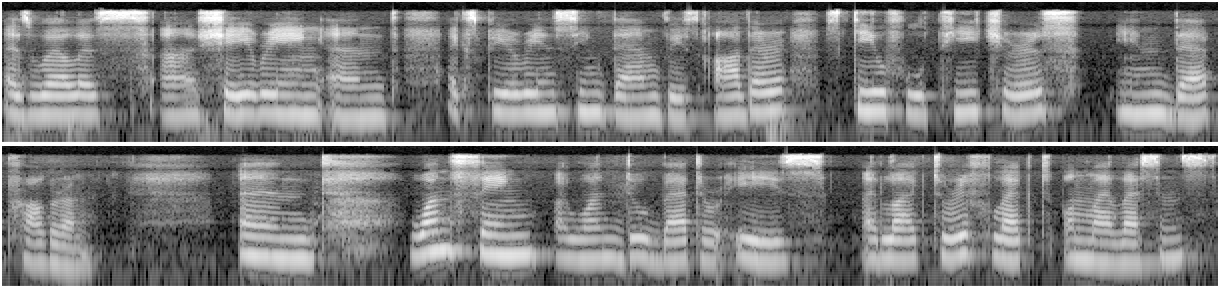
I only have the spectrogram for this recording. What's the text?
as well as uh, sharing and experiencing them with other skillful teachers in the program. And one thing I want to do better is I'd like to reflect on my lessons.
